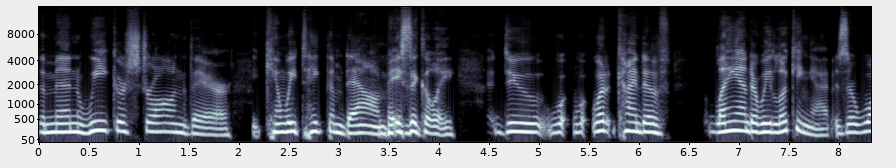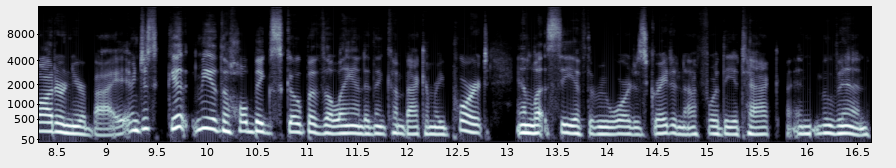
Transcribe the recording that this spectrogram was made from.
the men weak or strong there? Can we take them down? Basically, do wh- what kind of land are we looking at? Is there water nearby? I mean, just get me the whole big scope of the land, and then come back and report, and let's see if the reward is great enough for the attack and move in.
